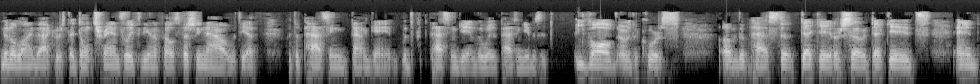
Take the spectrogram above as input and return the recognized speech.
middle linebackers that don't translate to the NFL, especially now with the with the passing down game, with the passing game, the way the passing game has evolved over the course of the past uh, decade or so, decades. And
